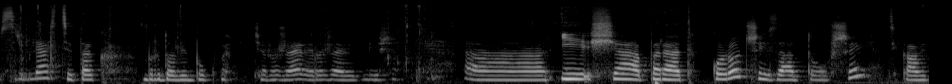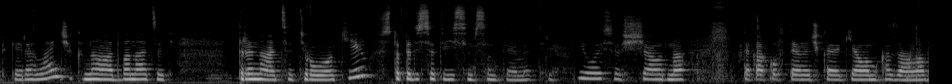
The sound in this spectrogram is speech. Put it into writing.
сріблясті, так бордові букви. Чи рожеві, рожеві більше. Е, і ще перед коротший, зад довший. Цікавий такий регланчик на 12-13 років, 158 сантиметрів. І ось ще одна така ковтиночка, як я вам казала.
